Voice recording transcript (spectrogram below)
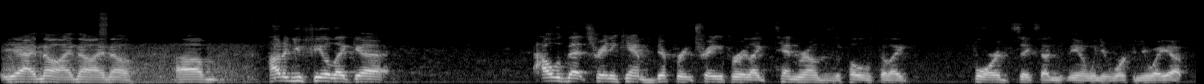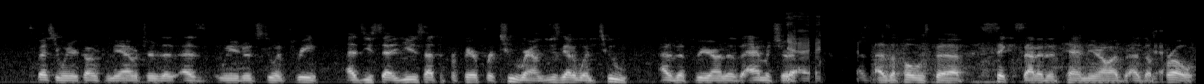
yeah, I know, I know, I know. Um, how did you feel like, uh, how was that training camp different training for like 10 rounds as opposed to like four and six and you know when you're working your way up especially when you're coming from the amateurs as, as when you're just doing three as you said you just have to prepare for two rounds you just got to win two out of the three rounds as an amateur Yeah, as, as opposed to six out of the 10 you know as, as a Yeah. pro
